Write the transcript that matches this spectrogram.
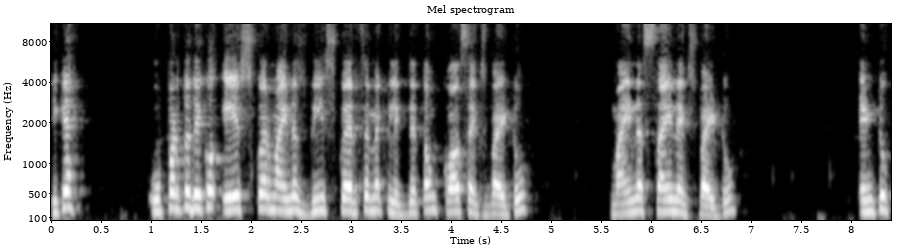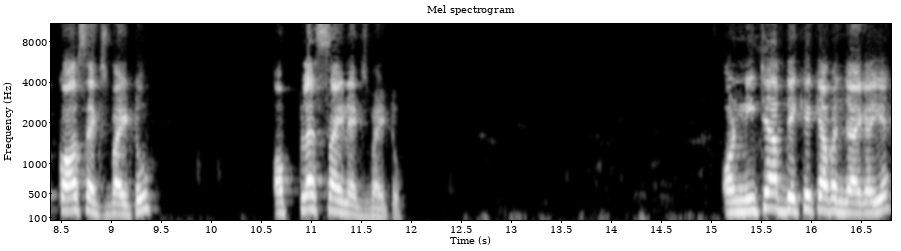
ठीक है? ऊपर तो देखो A square minus B square से मैं लिख देता हूँ cos x by two minus sine x by two into cos x by two और plus sine x by two और नीचे आप देखिए क्या बन जाएगा ये?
